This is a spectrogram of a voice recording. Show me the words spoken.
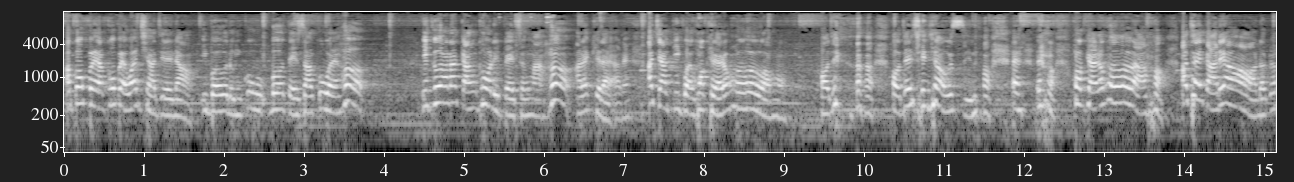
啊古伯啊古伯，阮请一个啦，伊无两句，无第三句的好。伊搁安那艰苦伫病床嘛，好，安尼起来安尼，啊，真奇怪，发起来拢好好啊吼，吼 这，吼这真正有神吼，诶、欸，发起来拢好好啊吼，啊，退假了吼，那个，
